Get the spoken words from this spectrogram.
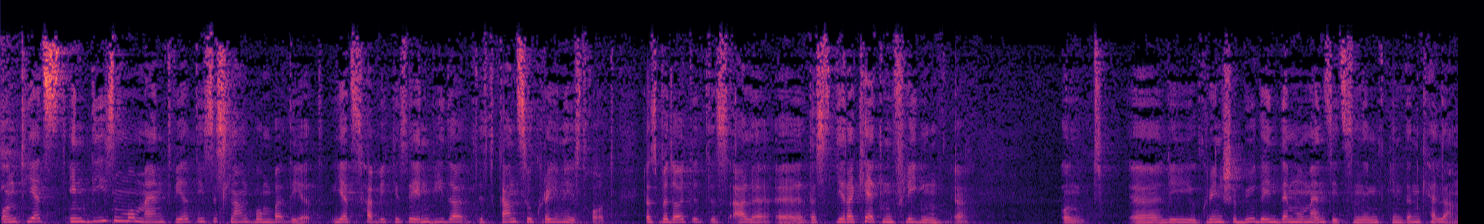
Und jetzt in diesem Moment wird dieses Land bombardiert. Jetzt habe ich gesehen, wieder die ganze Ukraine ist rot. Das bedeutet, dass alle, äh, dass die Raketen fliegen. Ja? Und äh, die ukrainischen Bürger in dem Moment sitzen in, in den Kellern.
